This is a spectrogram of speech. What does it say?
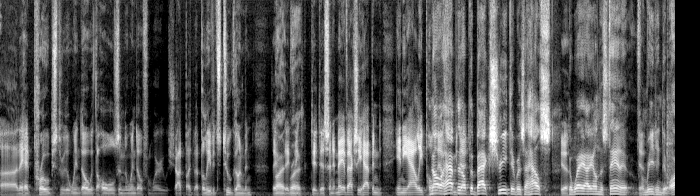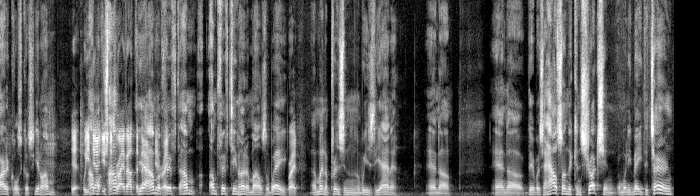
uh, they had probes through the window with the holes in the window from where he was shot. By, I believe it's two gunmen. They, Right, they right. think did this, and it may have actually happened in the alley. Pulling No, it happened up the back street. There was a house. Yeah. The way I understand it from Yeah. reading the articles, because you know I'm. Yeah, well, your I'm dad used to I'm- drive out the yeah, back I'm there, a right? fifth, I'm I'm fifteen hundred miles away. Right. I'm in a prison in Louisiana, and uh, and uh, there was a house under construction. And when he made the turn,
